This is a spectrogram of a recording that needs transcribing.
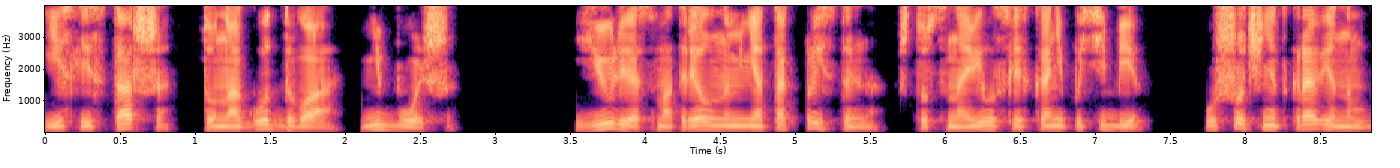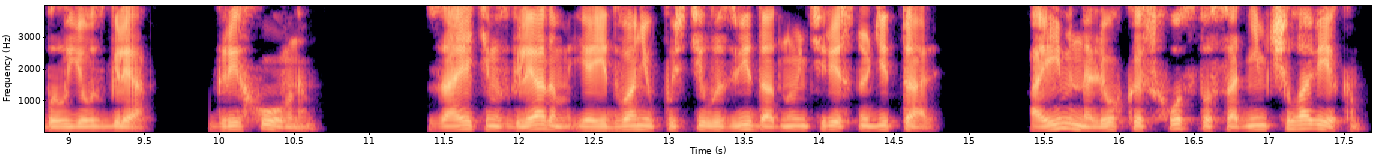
если и старше, то на год-два, не больше. Юлия смотрела на меня так пристально, что становилось слегка не по себе. Уж очень откровенным был ее взгляд. Греховным. За этим взглядом я едва не упустил из вида одну интересную деталь, а именно легкое сходство с одним человеком,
